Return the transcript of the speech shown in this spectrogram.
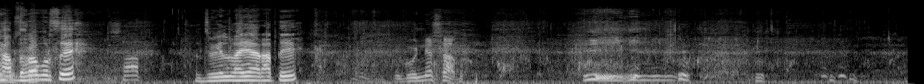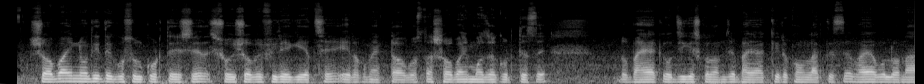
সাপ ধরা পড়ছে। জুয়েল ভাইয়ার হাতে গুন্না সাপ। সবাই নদীতে গোসল করতে এসে শৈশবে ফিরে গিয়েছে এরকম একটা অবস্থা সবাই মজা করতেছে। তো ভাইয়াকেও জিজ্ঞেস করলাম যে ভাইয়া কীরকম লাগতেছে? ভাইয়া বলল না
